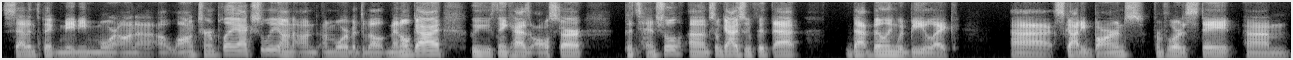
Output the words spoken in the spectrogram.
seventh pick maybe more on a, a long term play, actually, on, on, on more of a developmental guy who you think has all star potential. Um, some guys who fit that that billing would be like uh, Scottie Barnes from Florida State, um,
